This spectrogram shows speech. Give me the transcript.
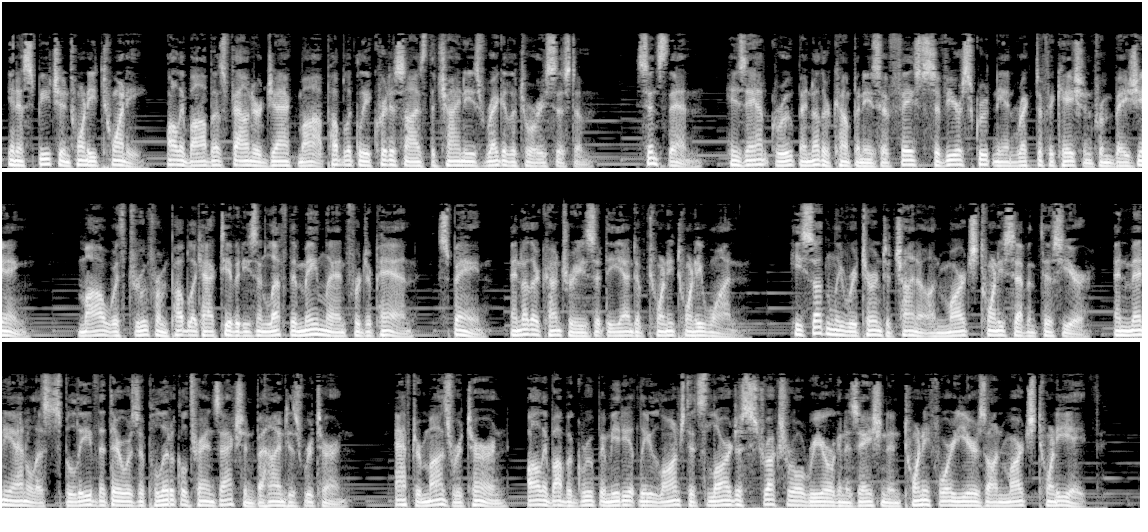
In a speech in 2020, Alibaba's founder Jack Ma publicly criticized the Chinese regulatory system. Since then, his Ant Group and other companies have faced severe scrutiny and rectification from Beijing. Ma withdrew from public activities and left the mainland for Japan, Spain, and other countries at the end of 2021. He suddenly returned to China on March 27 this year, and many analysts believe that there was a political transaction behind his return. After Ma's return, Alibaba Group immediately launched its largest structural reorganization in 24 years on March 28.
